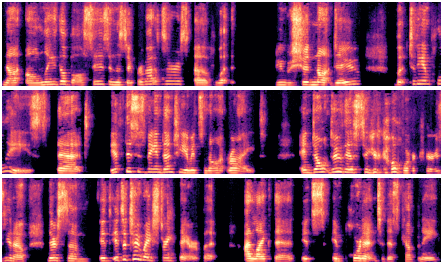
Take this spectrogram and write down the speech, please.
not only the bosses and the supervisors of what you should not do, but to the employees that if this is being done to you, it's not right. And don't do this to your coworkers. You know, there's some, it, it's a two way street there, but I like that it's important to this company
